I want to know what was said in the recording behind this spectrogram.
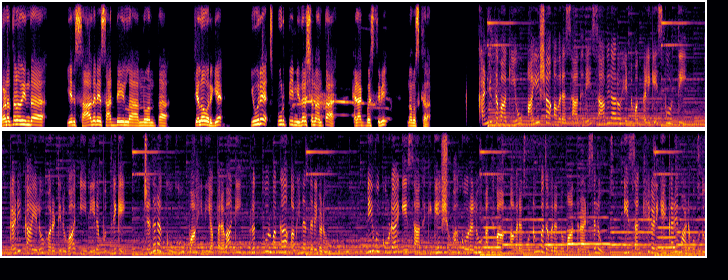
ಬಡತನದಿಂದ ಏನ್ ಸಾಧನೆ ಸಾಧ್ಯ ಇಲ್ಲ ಅನ್ನುವಂತ ಕೆಲವರಿಗೆ ಇವರೇ ಸ್ಫೂರ್ತಿ ನಿದರ್ಶನ ಅಂತ ಹೇಳಕ್ ಬಯಸ್ತೀವಿ. ನಮಸ್ಕಾರ. ಖಂಡಿತವಾಗಿಯೂ ಆಯಿಷಾ ಅವರ ಸಾಧನೆ ಸಾವಿರಾರು ಹೆಣ್ಣು ಮಕ್ಕಳಿಗೆ ಸ್ಫೂರ್ತಿ. ಗಡಿ ಕಾಯಲು ಹೊರಟಿರುವ ಈ ವೀರಪುತ್ರಿಗೆ ಜನರ ಕೂಗು ವಾಹಿನಿಯ ಪರವಾಗಿ ಹೃತ್ಪೂರ್ವಕ ಅಭಿನಂದನೆಗಳು. ನೀವು ಕೂಡ ಈ ಸಾಧಕಿಗೆ ಶುಭ ಕೋರಲು ಅಥವಾ ಅವರ ಕುಟುಂಬದವರನ್ನು ಮಾತನಾಡಿಸಲು ಈ ಸಂಖ್ಯೆಗಳಿಗೆ ಕರೆ ಮಾಡಬಹುದು.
